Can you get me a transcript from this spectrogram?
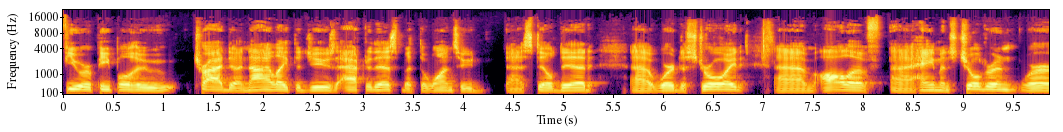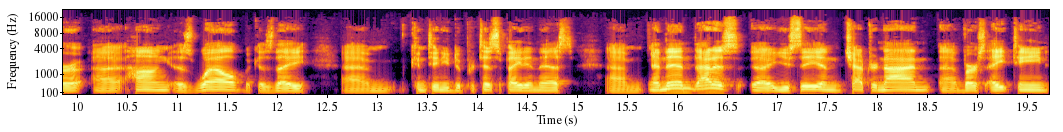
fewer people who tried to annihilate the Jews after this, but the ones who uh, still did uh, were destroyed. Um, all of uh, Haman's children were uh, hung as well because they um, continued to participate in this. Um, and then that is, uh, you see in chapter 9, uh, verse 18,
